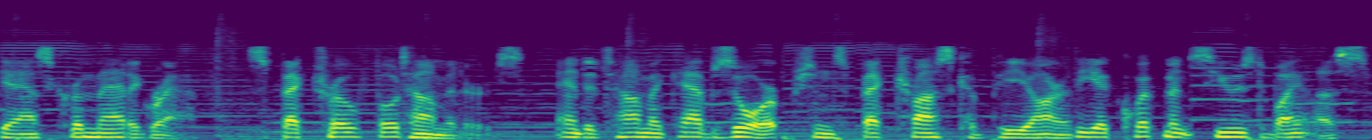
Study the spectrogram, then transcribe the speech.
Gas chromatograph, spectrophotometers, and atomic absorption spectroscopy are the equipments used by us.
